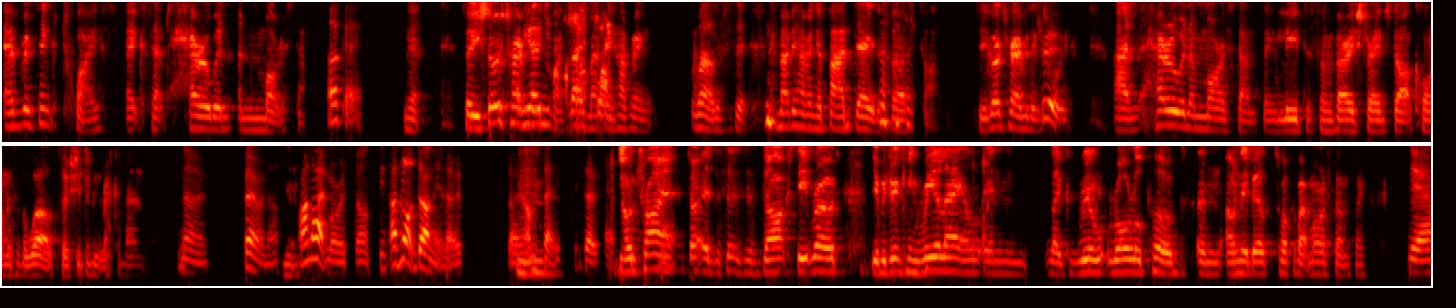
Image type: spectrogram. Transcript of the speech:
everything twice except heroin and Morris. Okay. Yeah. So you should always try everything twice. You might be having well, this is it. You might be having a bad day the first time. So you got to try everything True. twice. And heroin and Morris dancing lead to some very strange dark corners of the world. So she didn't recommend them. No, fair enough. Yeah. I like Morris dancing. I've not done it though, so I'm Mhm. safe. It's okay. Don't try it. Don't, it's, it's this dark, steep road. You'll be drinking real ale in like real rural pubs and only be able to talk about Morris dancing. Yeah,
